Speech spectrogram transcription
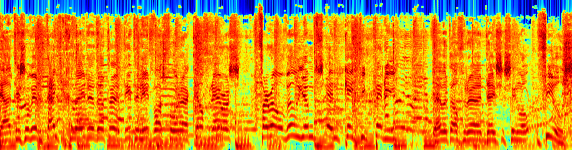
Ja, het is alweer een tijdje geleden dat eh, dit een hit was voor eh, Calvin Harris, Pharrell Williams en Katy Perry. We hebben het over eh, deze single Feels.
